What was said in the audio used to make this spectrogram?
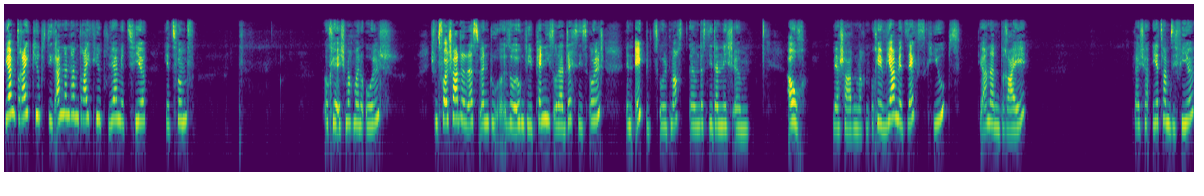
Wir haben drei Cubes, die anderen haben drei Cubes. Wir haben jetzt vier, jetzt fünf. Okay, ich mach meine Ult. Ich find's voll schade, dass wenn du äh, so irgendwie Pennys oder Jessys Ult in 8-Bits Ult machst, ähm, dass die dann nicht ähm, auch mehr Schaden machen. Okay, wir haben jetzt sechs Cubes. Die anderen drei. Gleich, jetzt haben sie vier.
